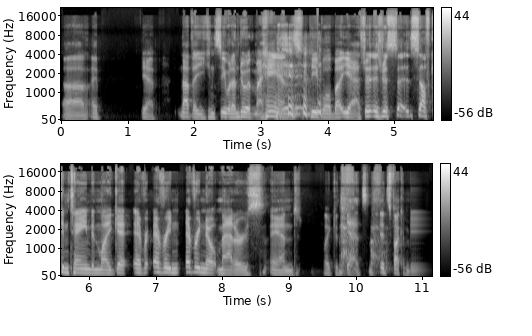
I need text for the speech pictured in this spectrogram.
uh I, yeah. Not that you can see what I'm doing with my hands, people, but yeah, it's just, it's just self-contained and like every every every note matters and like yeah, it's it's fucking beautiful.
